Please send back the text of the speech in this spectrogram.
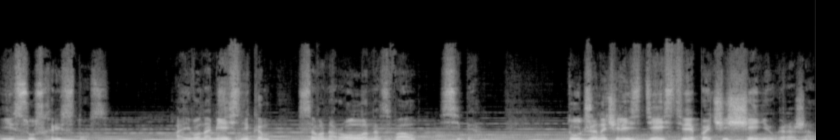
Иисус Христос, а его наместником Савонаролла назвал себя. Тут же начались действия по очищению горожан.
